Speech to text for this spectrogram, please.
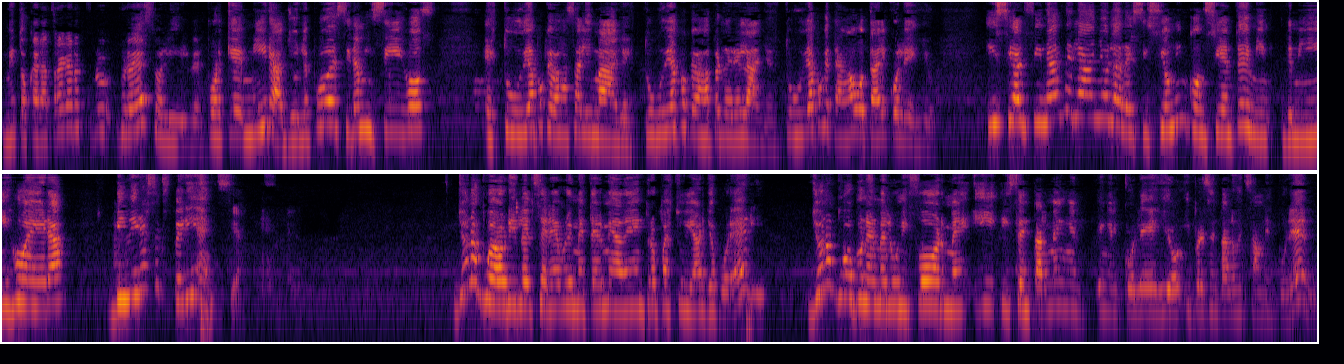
me tocará tragar grueso, Lilber. Porque mira, yo le puedo decir a mis hijos, estudia porque vas a salir mal, estudia porque vas a perder el año, estudia porque te van a botar el colegio. Y si al final del año la decisión inconsciente de mi, de mi hijo era vivir esa experiencia, Yo no puedo abrirle el cerebro y meterme adentro para estudiar yo por él. Yo no puedo ponerme el uniforme y, sentarme en el, en el colegio y presentar los exámenes por él.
